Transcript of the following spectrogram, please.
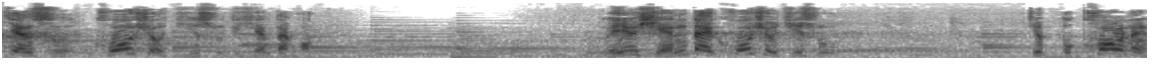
键是科学技术的现代化。”没有现代科学技术，就不可能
